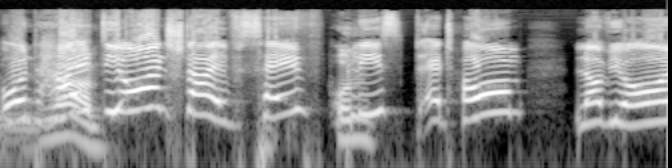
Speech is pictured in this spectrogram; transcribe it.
Und Ja. halt die Ohren steif. Safe, Und- please, at home. Love you all.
